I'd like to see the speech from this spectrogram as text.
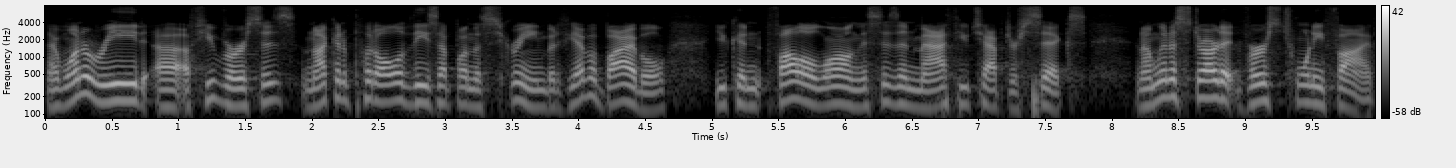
I want to read uh, a few verses. I'm not going to put all of these up on the screen, but if you have a Bible, you can follow along. This is in Matthew chapter 6, and I'm going to start at verse 25.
